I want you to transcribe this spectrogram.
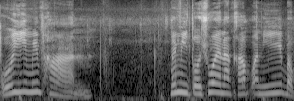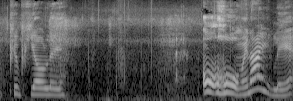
โอ้ยไม่ผ่าน ไม่มีตัวช่วยนะครับ อันนี้แบบเพียวๆเลย โอ้โห ไม่ได้อีกเละ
